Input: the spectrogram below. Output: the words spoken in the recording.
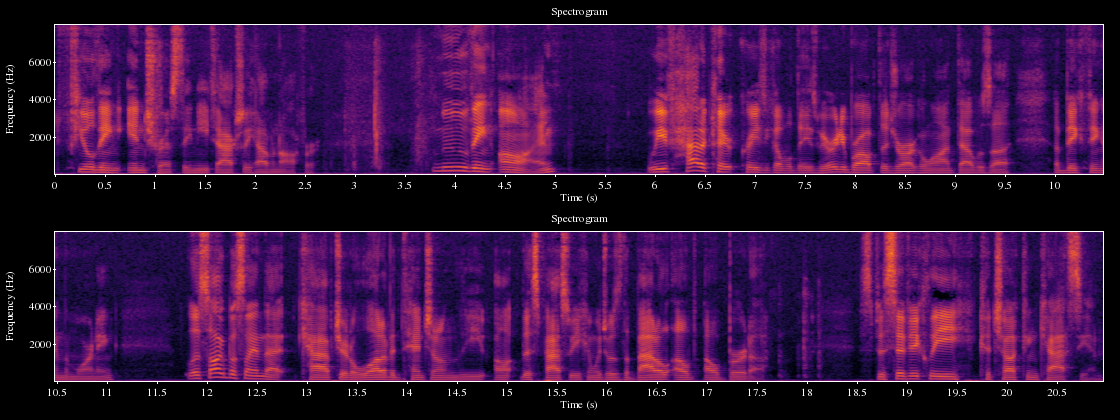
fielding interest. They need to actually have an offer. Moving on, we've had a crazy couple days. We already brought up the Gerard Gallant. That was a, a big thing in the morning. Let's talk about something that captured a lot of attention on the uh, this past weekend, which was the Battle of Alberta, specifically Tkachuk and Kassian.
